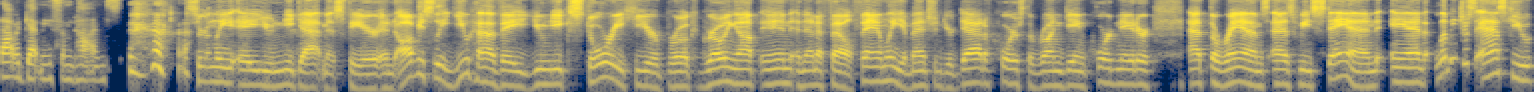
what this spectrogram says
that would get me sometimes. Certainly a unique atmosphere. And obviously you have a unique story here, Brooke, growing up in an NFL family. You mentioned your dad, of course, the run game coordinator at the Rams as we stand. And let me just ask you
